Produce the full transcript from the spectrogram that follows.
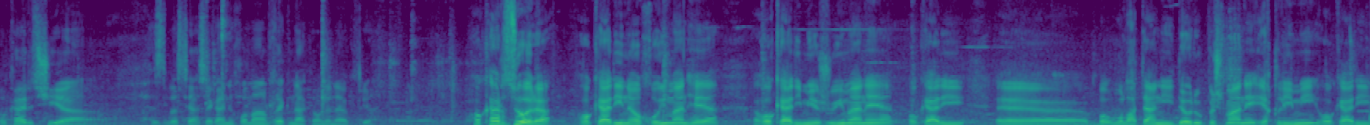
هۆکارت چییە حز بە سیاسەکانی خۆمان ڕێک ناکەون لە ناوکتریە هۆکار زۆرە هۆکاری ناوخۆیمان هەیە هۆکاری مێژوویمان هەیە هۆکاری بە وڵاتانی دەوروپشمانێ ئقلیمی هۆکاری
